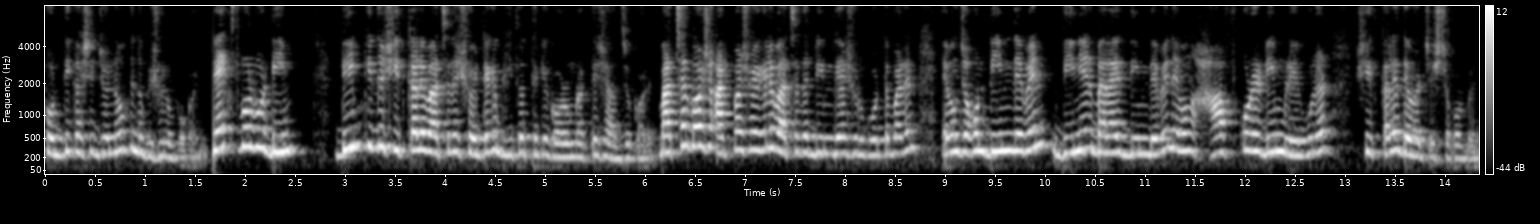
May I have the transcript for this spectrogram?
সর্দি কাশির জন্যও কিন্তু ভীষণ উপকারী। নেক্সট বলব ডিম। ডিম কিন্তু শীতকালে বাচ্চাদের শরীরটাকে ভিতর থেকে গরম রাখতে সাহায্য করে। বাচ্চার বয়স আট মাস হয়ে গেলে বাচ্চাদের ডিম দেওয়া শুরু করতে পারেন এবং যখন ডিম দেবেন, দিনের বেলায় ডিম দেবেন এবং হাফ করে ডিম রেগুলার শীতকালে দেওয়ার চেষ্টা করবেন।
